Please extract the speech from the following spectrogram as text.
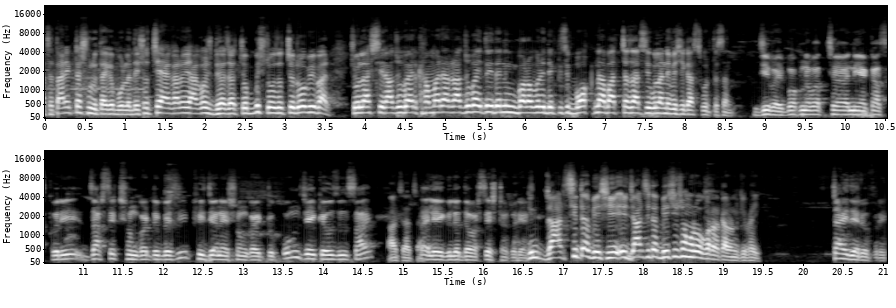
আচ্ছা তারিখটা শুরু থেকে বলে দিই। হচ্ছে এগারোই আগস্ট দুই হাজার চব্বিশ রোজ হচ্ছে রবিবার। চলে আসছি রাজু ভাইয়ের খামারে। আর রাজু ভাই তো ইদানিং বরাবরই দেখতেছি বকনা বাচ্চা জার্সি গুলা নিয়ে বেশি কাজ করতেছেন। জি ভাই বকনা বাচ্চা নিয়ে কাজ করি। জার্সির সংখ্যা একটু বেশি ফিজানের সংখ্যা একটু কম যে কেউ যদি চায় আচ্ছা আচ্ছা। তাহলে এগুলো দেওয়ার চেষ্টা করি কিন্তু জার্সিটা বেশি এই জার্সিটা বেশি সংগ্রহ করার কারণ কি ভাই? চাহিদার উপরে।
